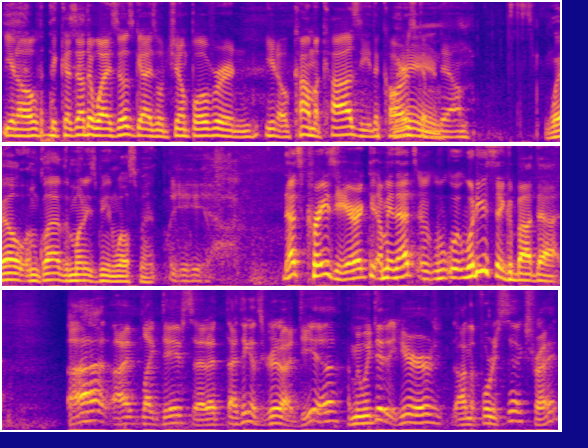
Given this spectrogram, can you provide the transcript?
You know, because otherwise those guys will jump over and you know kamikaze the cars Man. coming down. Well, I'm glad the money's being well spent. Yeah. That's crazy, Eric. I mean, that's. wh- wh- What do you think about that? Uh, I like Dave said. I, I think it's a great idea. I mean, we did it here on the 46, right?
